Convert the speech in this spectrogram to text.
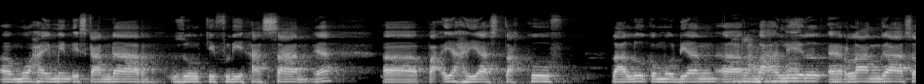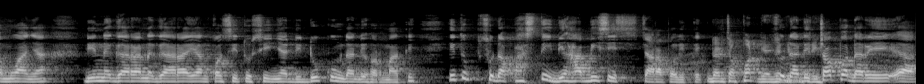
uh, Muhaimin Iskandar, Zulkifli Hasan, ya, uh, Pak Yahya Stakuf, lalu kemudian uh, Erlangga. Bahlil, Erlangga, semuanya di negara-negara yang konstitusinya didukung dan dihormati itu sudah pasti dihabisi secara politik. Sudah dicopot dia. Sudah dicopot dari uh,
